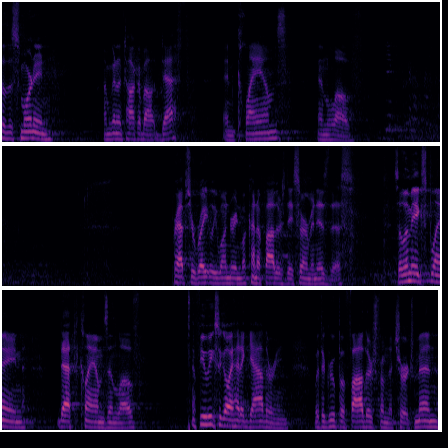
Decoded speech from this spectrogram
So, this morning, I'm going to talk about death and clams and love. Perhaps you're rightly wondering what kind of Father's Day sermon is this? So, let me explain death, clams, and love. A few weeks ago, I had a gathering with a group of fathers from the church, men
